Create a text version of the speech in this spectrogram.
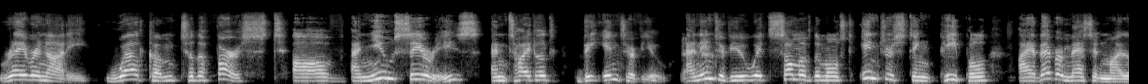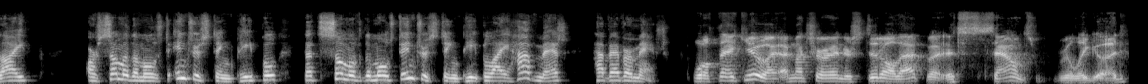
Ray Renati, welcome to the first of a new series entitled The Interview. An interview with some of the most interesting people I have ever met in my life, or some of the most interesting people that some of the most interesting people I have met have ever met. Well, thank you. I, I'm not sure I understood all that, but it sounds really good.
